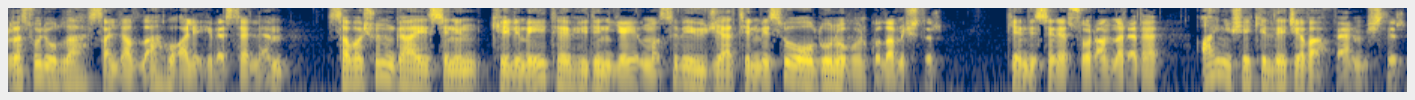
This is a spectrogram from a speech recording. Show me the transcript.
Resulullah sallallahu aleyhi ve sellem, savaşın gayesinin kelime-i tevhidin yayılması ve yüceltilmesi olduğunu vurgulamıştır. Kendisine soranlara da aynı şekilde cevap vermiştir.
